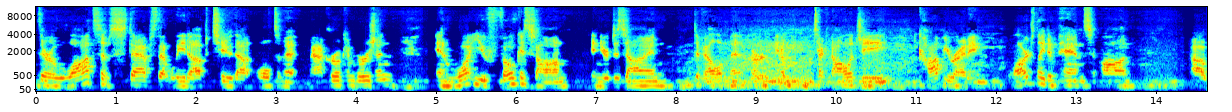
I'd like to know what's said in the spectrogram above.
there are lots of steps that lead up to that ultimate macro conversion, and what you focus on in your design, development, or you know, technology, copywriting largely depends on uh,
